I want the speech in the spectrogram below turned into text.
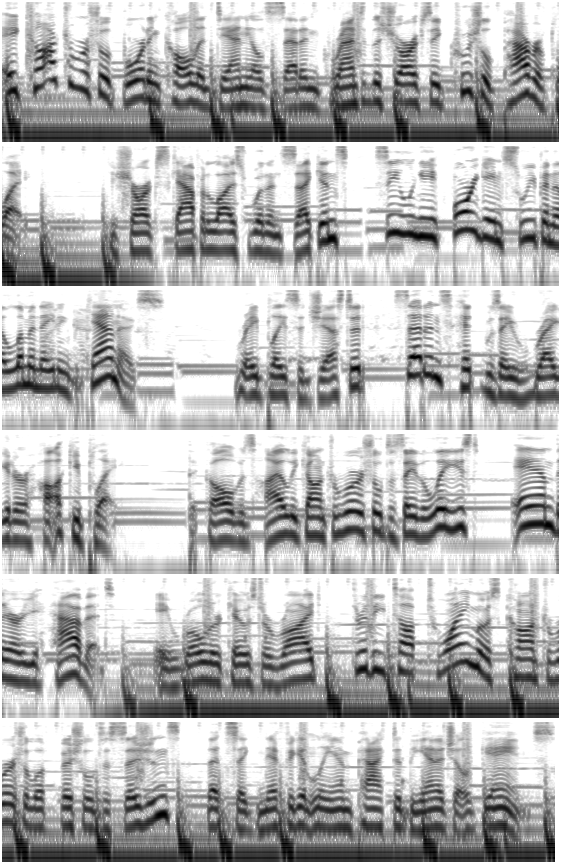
a controversial boarding call in Daniel Sedin granted the Sharks a crucial power play. The Sharks capitalized within seconds, sealing a four-game sweep and eliminating the Canucks. Replay suggested Sedin's hit was a regular hockey play. The call was highly controversial to say the least, and there you have it a roller coaster ride through the top 20 most controversial official decisions that significantly impacted the NHL games.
